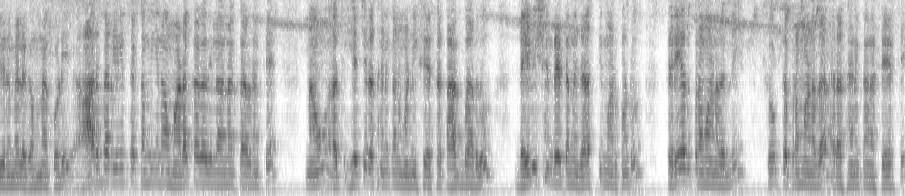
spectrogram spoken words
ಇದರ ಮೇಲೆ ಗಮನ ಕೊಡಿ. ಆರು ಬ್ಯಾರಲ್ಗಿಂತ ಕಮ್ಮಿಗೆ ನಾವು ಮಾಡೋಕ್ಕಾಗೋದಿಲ್ಲ ಅನ್ನೋ ಕಾರಣಕ್ಕೆ ನಾವು ಅತಿ ಹೆಚ್ಚು ರಾಸಾಯನಿಕನ ಮಣ್ಣಿಗೆ ಸೇರ್ಸಕ್ಕೆ ಆಗಬಾರ್ದು. ಡೈಲ್ಯೂಷನ್ ರೇಟನ್ನು ಜಾಸ್ತಿ ಮಾಡಿಕೊಂಡು ಸರಿಯಾದ ಪ್ರಮಾಣದಲ್ಲಿ ಸೂಕ್ತ ಪ್ರಮಾಣದ ರಾಸಾಯನಿಕನ ಸೇರಿಸಿ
